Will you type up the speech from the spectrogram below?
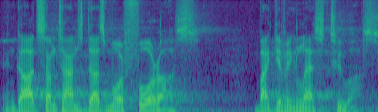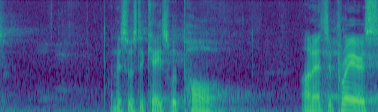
And God sometimes does more for us by giving less to us. And this was the case with Paul. Unanswered prayers,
